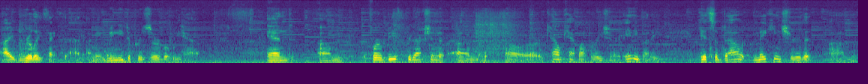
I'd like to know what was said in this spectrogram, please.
I really think that. I mean, we need to preserve what we have. And um, for beef production um, or cow calf operation or anybody, it's about making sure that um,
